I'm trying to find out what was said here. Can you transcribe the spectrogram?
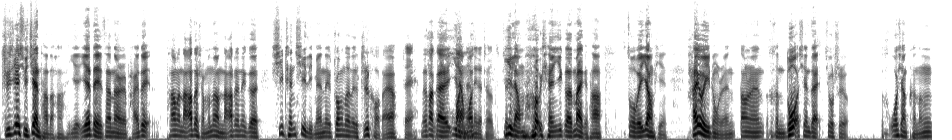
直接去见他的哈，也也得在那儿排队。他们拿的什么呢？拿着那个吸尘器里面那装的那个纸口袋啊。对，那大概一两毛一两毛钱一个卖给他作为样品。还有一种人，当然很多，现在就是我想可能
